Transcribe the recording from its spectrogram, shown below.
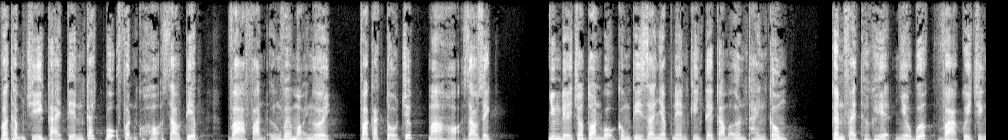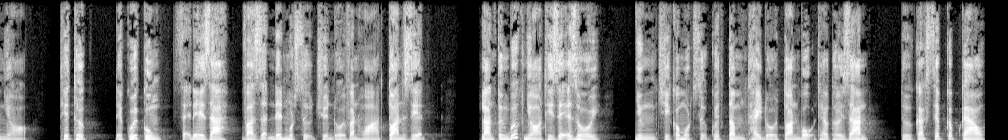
và thậm chí cải tiến cách bộ phận của họ giao tiếp và phản ứng với mọi người và các tổ chức mà họ giao dịch. Nhưng để cho toàn bộ công ty gia nhập nền kinh tế cảm ơn thành công, cần phải thực hiện nhiều bước và quy trình nhỏ, thiết thực để cuối cùng sẽ đề ra và dẫn đến một sự chuyển đổi văn hóa toàn diện. Làm từng bước nhỏ thì dễ rồi, nhưng chỉ có một sự quyết tâm thay đổi toàn bộ theo thời gian từ các xếp cấp cao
